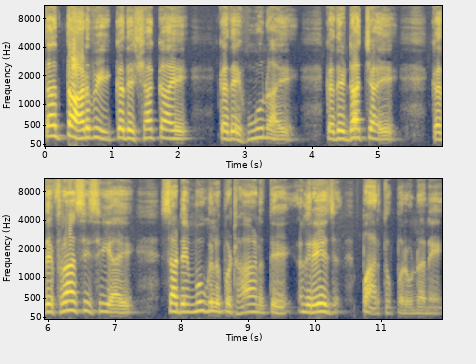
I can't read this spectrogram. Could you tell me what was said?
ਤਾਂ ਧਾੜ ਵੀ ਕਦੇ ਸ਼ੱਕ ਆਏ, ਕਦੇ ਹੂਨ ਆਏ, ਕਦੇ ਡੱਚ ਆਏ, ਕਦੇ ਫਰਾਂਸੀਸੀ ਆਏ। ਸਾਡੇ ਮੁਗਲ ਪਠਾਨ ਤੇ ਅੰਗਰੇਜ਼ ਭਾਰਤ ਉੱਪਰ ਉਹਨਾਂ ਨੇ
